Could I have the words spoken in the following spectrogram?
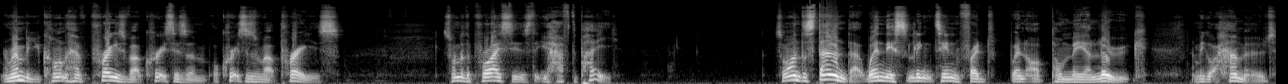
Remember, you can't have praise without criticism or criticism without praise. It's one of the prices that you have to pay. So I understand that when this LinkedIn thread went up on me and Luke and we got hammered,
